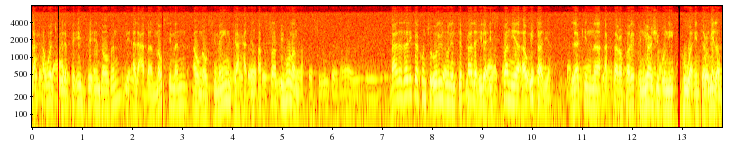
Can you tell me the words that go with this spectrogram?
تحولت بي اس في أيندهوفن لألعب موسما أو موسمين كحد أقصى في هولندا. بعد ذلك كنت أريد الانتقال إلى إسبانيا أو إيطاليا لكن أكثر فريق يعجبني هو إنتر ميلان.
